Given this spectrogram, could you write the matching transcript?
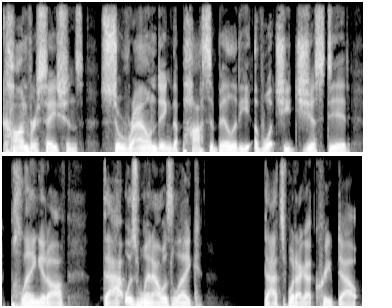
conversations surrounding the possibility of what she just did, playing it off. That was when I was like, that's what I got creeped out.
